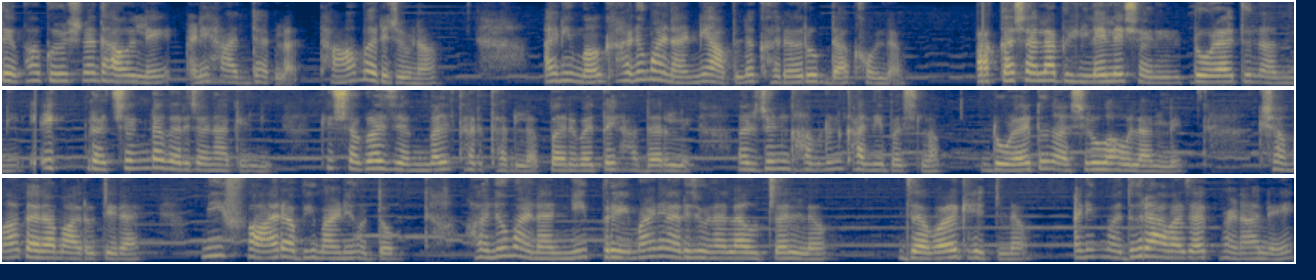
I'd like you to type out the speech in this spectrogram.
तेव्हा कृष्ण धावले आणि हात धरला. थांब अर्जुना. आणि मग हनुमानांनी आपलं खरं रूप दाखवलं. आकाशाला भिडलेले शरीर डोळ्यातून अग्नी एक प्रचंड गर्जना केली की सगळं जंगल थरथरलं पर्वतही हादरले. अर्जुन घाबरून खाली बसला. डोळ्यातून अश्रू वाहू लागले. क्षमा करा मारुतीराय. मी फार अभिमानी होतो. हनुमानांनी प्रेमाने अर्जुनाला उचललं जवळ घेतलं आणि मधुर आवाजात म्हणाले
